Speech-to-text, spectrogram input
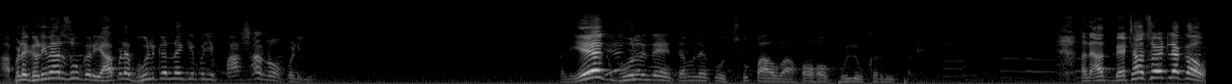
આપણે ઘણીવાર શું કરીએ? આપણે ભૂલ કરી નાખીએ, પછી પાછા ન પડીએ. અને એક ભૂલને તમને કોઈ છુપાવવા, હો હો, ભૂલું કરવી પડે. અને આજ બેઠા છો એટલે કહું,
